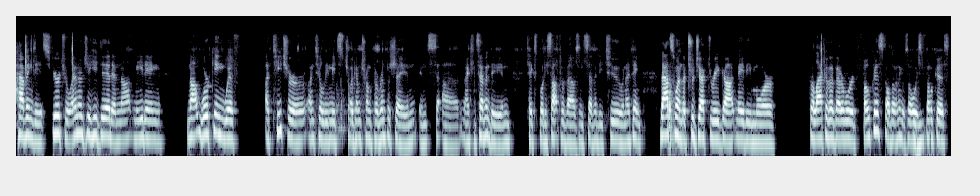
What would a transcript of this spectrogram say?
having the spiritual energy he did and not meeting not working with a teacher until he meets Chogyam Trungpa Rinpoche in, in uh, 1970 and takes Bodhisattva vows in 72. And I think that's when the trajectory got maybe more, for lack of a better word, focused, although I think it was always mm-hmm. focused.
